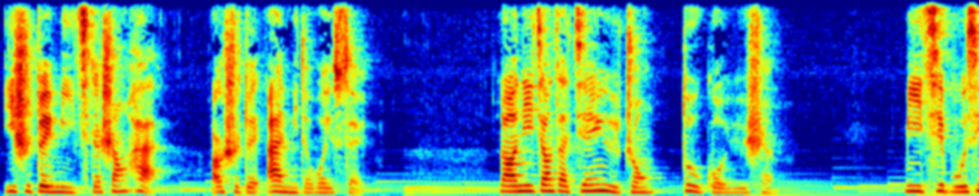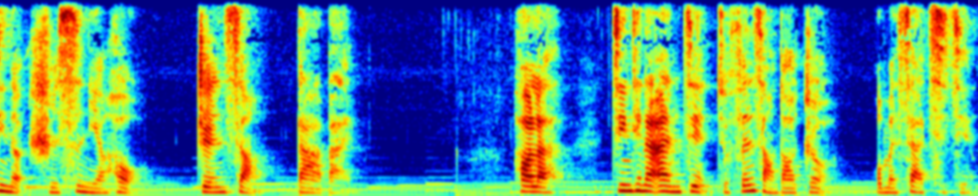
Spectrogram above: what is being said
一是对米奇的伤害，二是对艾米的未遂。老尼将在监狱中度过余生。米奇不幸的十四年后，真相大白。好了，今天的案件就分享到这，我们下期见。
